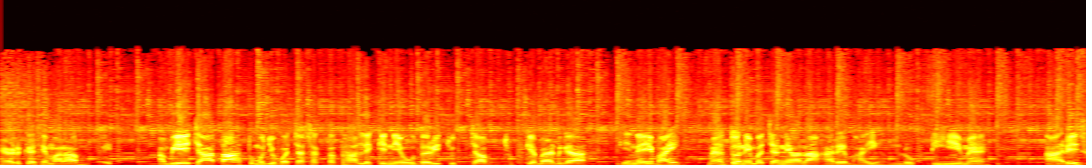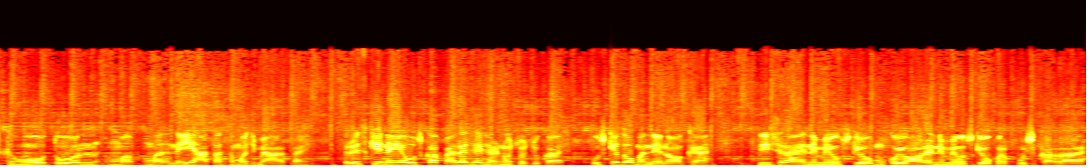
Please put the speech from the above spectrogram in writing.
हेड कैसे मारा? अब अब ये चाहता तो मुझे बचा सकता था, लेकिन ये उधर ही चुपचाप छुप के बैठ गया। कि नहीं भाई मैं तो नहीं बचाने वाला। अरे भाई हम लोग टीम है। हाँ रिस्क हो तो न- म, म, नहीं आता समझ में आता है। रिस्क ही नहीं है उसका पहले से हेड नोच हो चुका है। उसके दो बंदे नॉक हैं। तीसरा एनिमी उसके कोई और एनिमी उसके ऊपर पुश कर रहा है।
